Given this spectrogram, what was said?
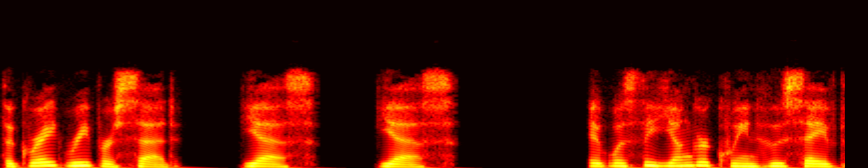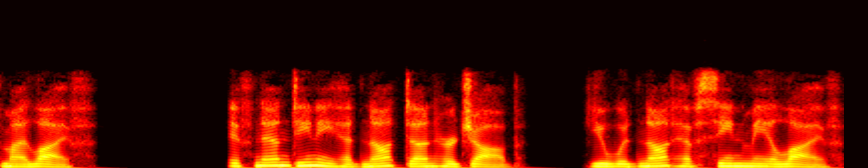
The great reaper said, Yes, yes. It was the younger queen who saved my life. If Nandini had not done her job, you would not have seen me alive.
